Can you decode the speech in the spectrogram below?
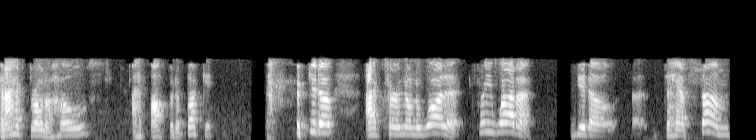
And I have thrown a hose. I've offered a bucket. you know, I've turned on the water, free water, you know, uh, to have some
